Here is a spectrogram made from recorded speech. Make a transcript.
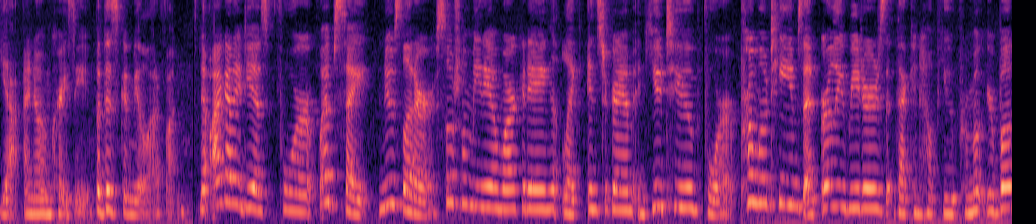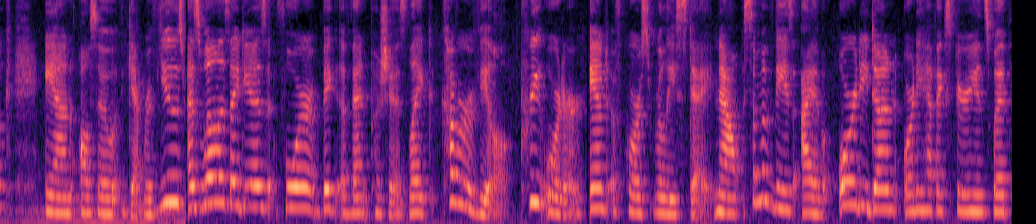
yeah, I know I'm crazy, but this is gonna be a lot of fun. Now I got ideas for website, newsletter, social media marketing like Instagram and YouTube for promo teams and early readers that can help you promote your book and also get reviews, as well as ideas for big event pushes like cover reveal, pre-order, and of course release day. Now, some of these I have already done, already have experience with,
